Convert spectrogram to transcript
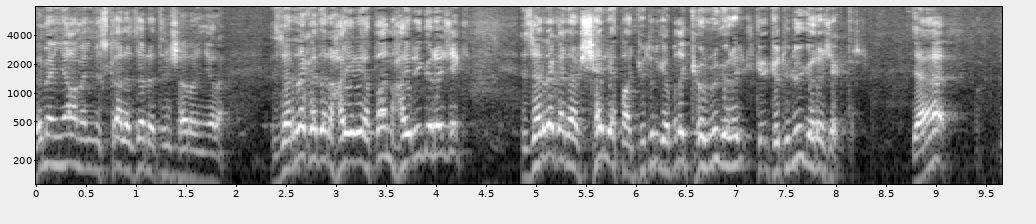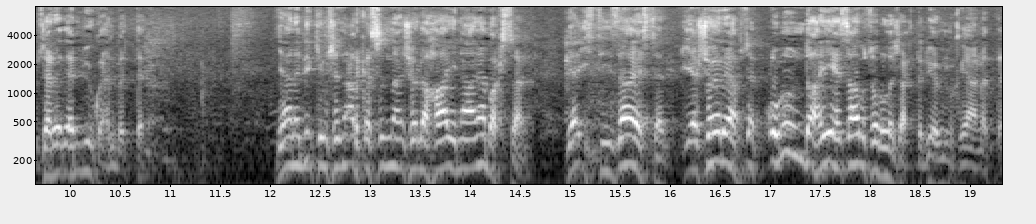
ve men yâmel miskale zerretin şerran yara. Zerre kadar hayır yapan hayrı görecek. Zerre kadar şer yapan kötülük yapan da körlüğü göre, kö- kötülüğü görecektir. Ya zerreden büyük elbette. Yani bir kimsenin arkasından şöyle hainane baksan, ya istiza etsen, ya şöyle yapsan, onun dahi hesabı sorulacaktır yevmül kıyamette.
